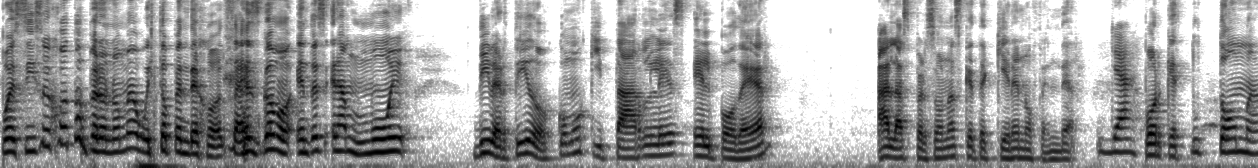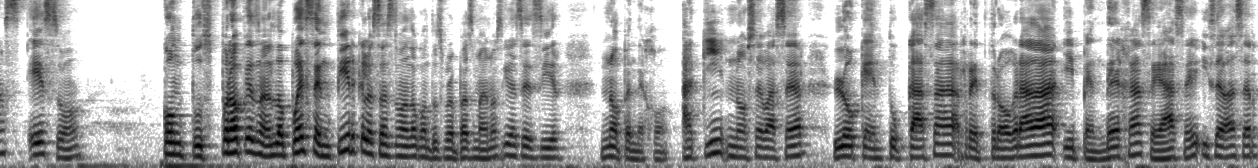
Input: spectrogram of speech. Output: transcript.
pues sí soy Joto, pero no me agüito pendejo. O sea, es como, entonces era muy divertido. Cómo quitarles el poder a las personas que te quieren ofender. Ya. Porque tú tomas eso con tus propias manos. Lo puedes sentir que lo estás tomando con tus propias manos y vas a decir, no pendejo, aquí no se va a hacer lo que en tu casa retrógrada y pendeja se hace y se va a hacer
